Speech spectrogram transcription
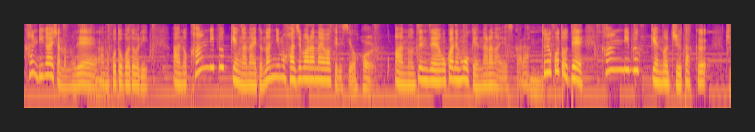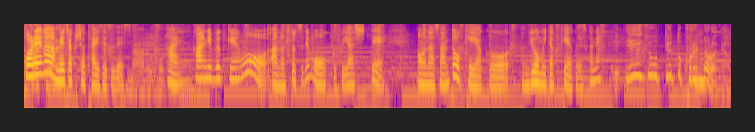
管理会社なのであの言葉通りあの管理物件がないと何にも始まらないわけですよ。はい。あの全然お金儲けにならないですから。うんということで管理物件の受託これがめちゃくちゃ大切です。なるほど、はいね。、管理物件をあの一つでも多く増やしてオーナーさんと契約を業務委託契約ですかね。え営業っていうとこれになるわけなの、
